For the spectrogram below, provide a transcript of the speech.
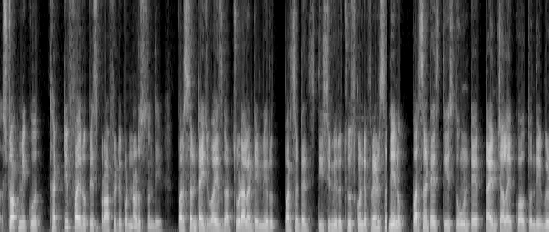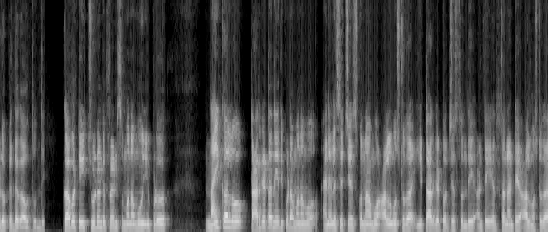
స్టాక్ మీకు థర్టీ ఫైవ్ రూపీస్ ప్రాఫిట్ ఇప్పుడు నడుస్తుంది. పర్సంటేజ్ వైజ్గా చూడాలంటే మీరు పర్సంటేజ్ తీసి మీరు చూసుకోండి ఫ్రెండ్స్ నేను పర్సంటేజ్ తీస్తూ ఉంటే టైం చాలా ఎక్కువ అవుతుంది వీడియో పెద్దగా అవుతుంది. కాబట్టి చూడండి ఫ్రెండ్స్ మనము ఇప్పుడు నైకాలో టార్గెట్ అనేది కూడా మనము అనాలిసిస్ చేసుకున్నాము. ఆల్మోస్ట్గా ఈ టార్గెట్ వచ్చేస్తుంది. అంటే ఎంతనంటే ఆల్మోస్ట్గా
